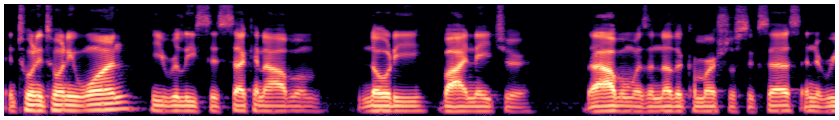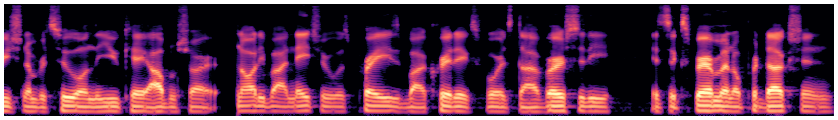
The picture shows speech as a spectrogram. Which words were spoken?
In 2021, he released his second album, Naughty by Nature. The album was another commercial success and it reached number two on the UK album chart. Naughty by Nature was praised by critics for its diversity, its experimental production,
